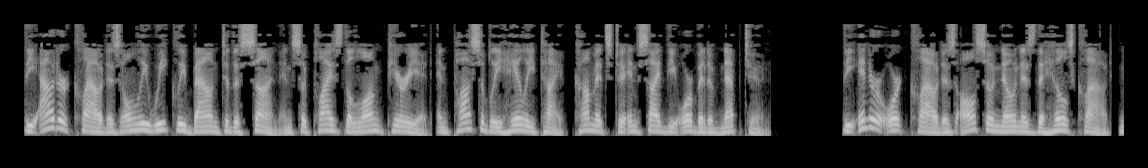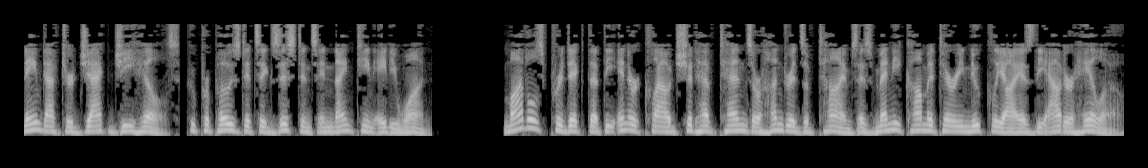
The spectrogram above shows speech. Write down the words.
The outer cloud is only weakly bound to the Sun and supplies the long period and possibly Halley-type comets to inside the orbit of Neptune. The inner Oort cloud is also known as the Hills cloud, named after Jack G. Hills, who proposed its existence in 1981. Models predict that the inner cloud should have tens or hundreds of times as many cometary nuclei as the outer halo.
